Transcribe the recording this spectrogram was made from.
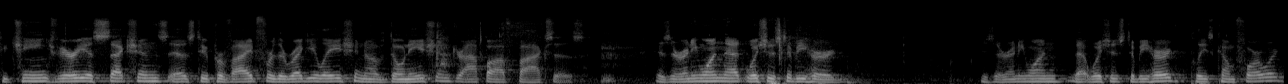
to change various sections as to provide for the regulation of donation drop-off boxes. Is there anyone that wishes to be heard? Is there anyone that wishes to be heard? Please come forward.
